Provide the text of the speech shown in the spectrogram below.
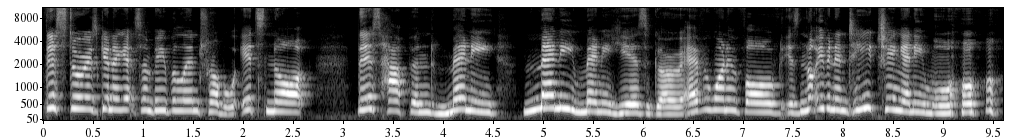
this story is going to get some people in trouble. It's not. This happened many, many, many years ago. Everyone involved is not even in teaching anymore.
